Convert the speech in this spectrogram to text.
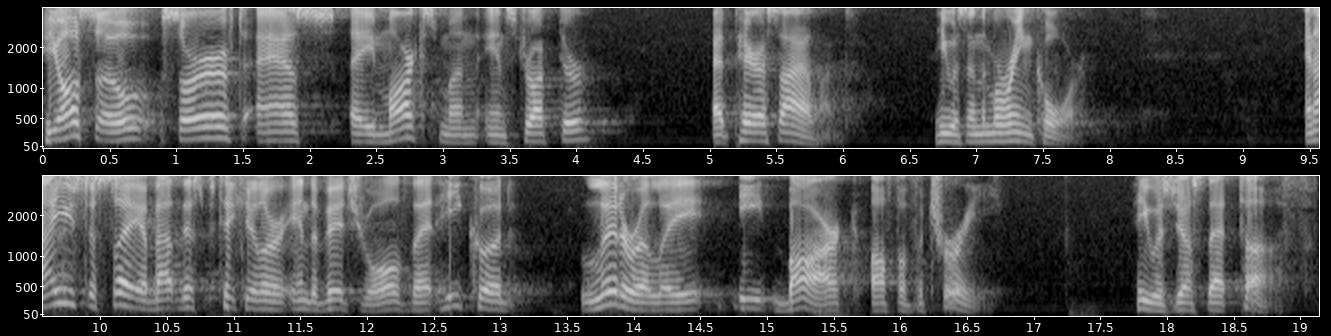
He also served as a marksman instructor at Parris Island. He was in the Marine Corps. And I used to say about this particular individual that he could literally eat bark off of a tree. He was just that tough.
